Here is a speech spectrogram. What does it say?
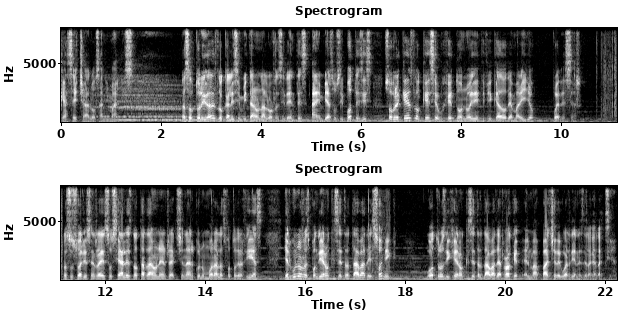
que acecha a los animales? Las autoridades locales invitaron a los residentes a enviar sus hipótesis sobre qué es lo que ese objeto no identificado de amarillo puede ser. Los usuarios en redes sociales no tardaron en reaccionar con humor a las fotografías y algunos respondieron que se trataba de Sonic, otros dijeron que se trataba de Rocket, el mapache de Guardianes de la Galaxia.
